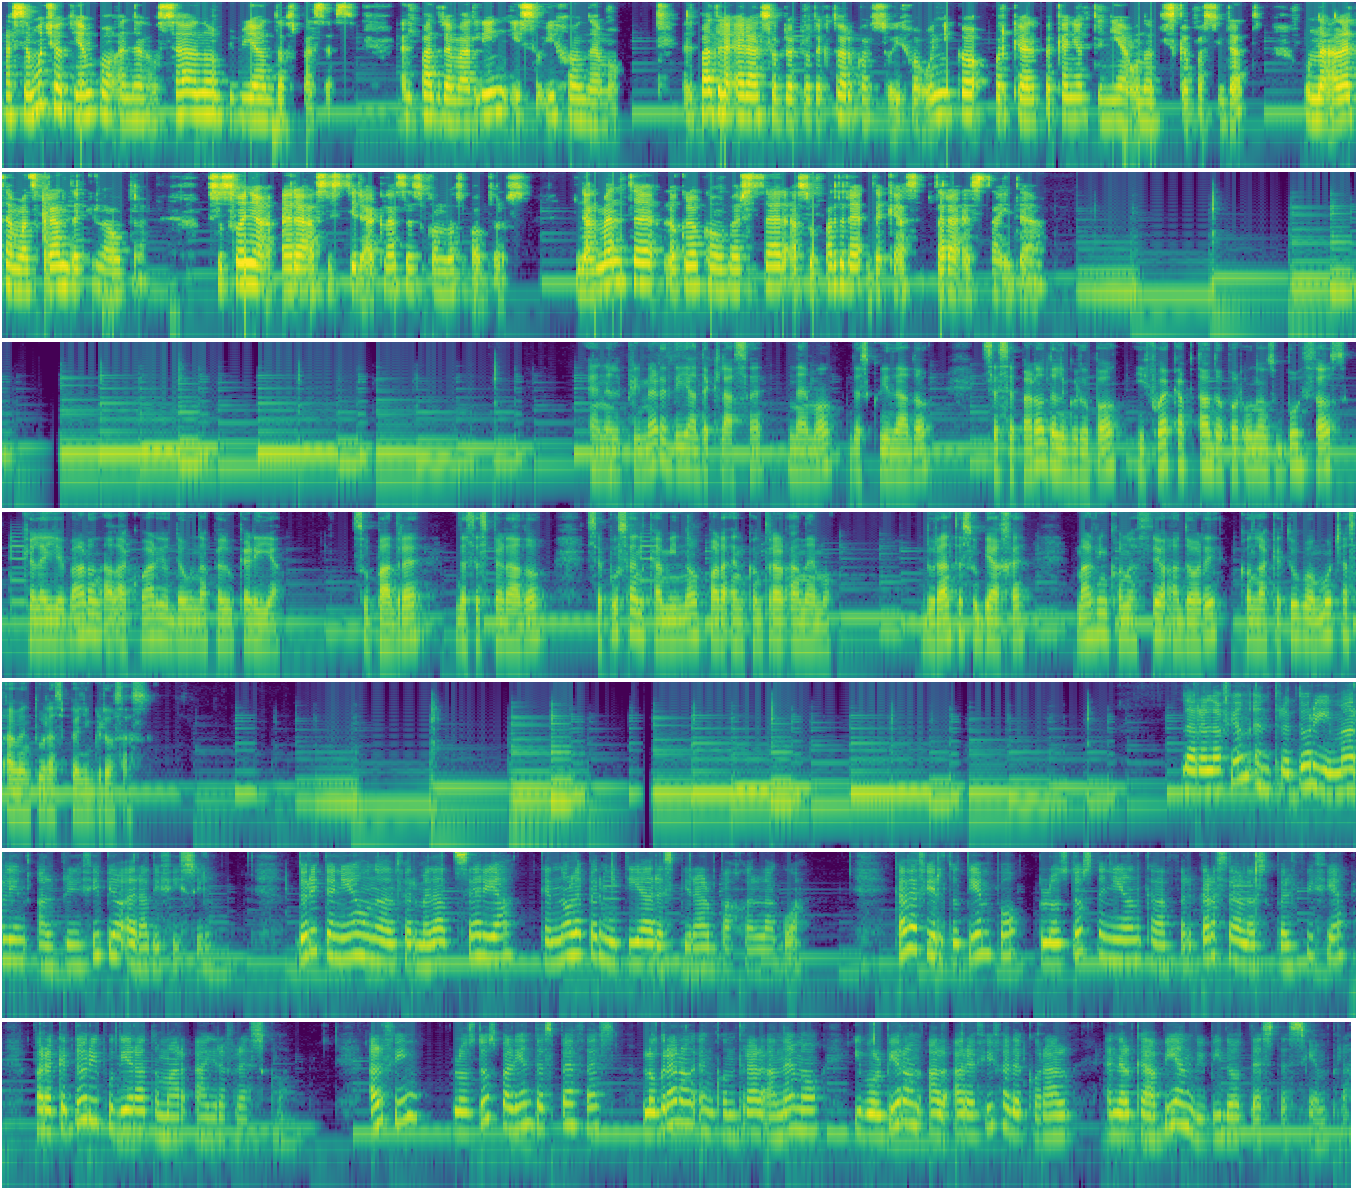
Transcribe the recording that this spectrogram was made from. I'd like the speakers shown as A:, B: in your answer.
A: Hace mucho tiempo en el océano vivían dos peces, el padre Marlin y su hijo Nemo. El padre era sobreprotector con su hijo único porque el pequeño tenía una discapacidad, una aleta más grande que la otra. Su sueño era asistir a clases con los otros. Finalmente logró convencer a su padre de que aceptara esta idea.
B: En el primer día de clase, Nemo, descuidado, se separó del grupo y fue captado por unos buzos que le llevaron al acuario de una peluquería. Su padre, desesperado, se puso en camino para encontrar a Nemo. Durante su viaje, Marvin conoció a Dory, con la que tuvo muchas aventuras peligrosas.
C: La relación entre Dory y Marlin al principio era difícil. Dory tenía una enfermedad seria que no le permitía respirar bajo el agua. Cada cierto tiempo, los dos tenían que acercarse a la superficie para que Dory pudiera tomar aire fresco. Al fin, los dos valientes peces lograron encontrar a Nemo y volvieron al arrecife de coral en el que habían vivido desde siempre.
